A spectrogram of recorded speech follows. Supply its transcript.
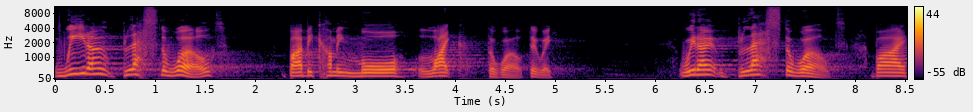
we don't bless the world by becoming more like the world, do we? We don't bless the world by,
